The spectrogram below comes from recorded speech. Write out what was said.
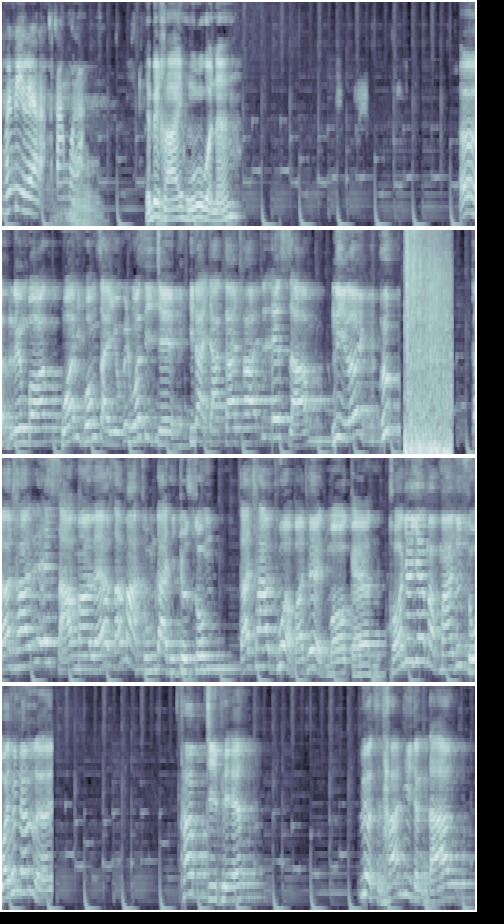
ผมไม่มีเลยอะตังค์หมดละเดี๋ยวไปขายหูก่อนนะ เออ ลืมบอก หัวที่ผมใส่อยู่เป็นหัว CJ ที่ได้จากกาชา S3 นี่เลยฮึบกาชา S3 มาแล้วสามารถสุ่มได้ที่จุดสุ่มกาชาทั่วประเทศมอร์แกน ของเยอะแยะมากมายสวยๆทั้งนั้นเลยครับ GPS เลือกสถานที่ต่างๆ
